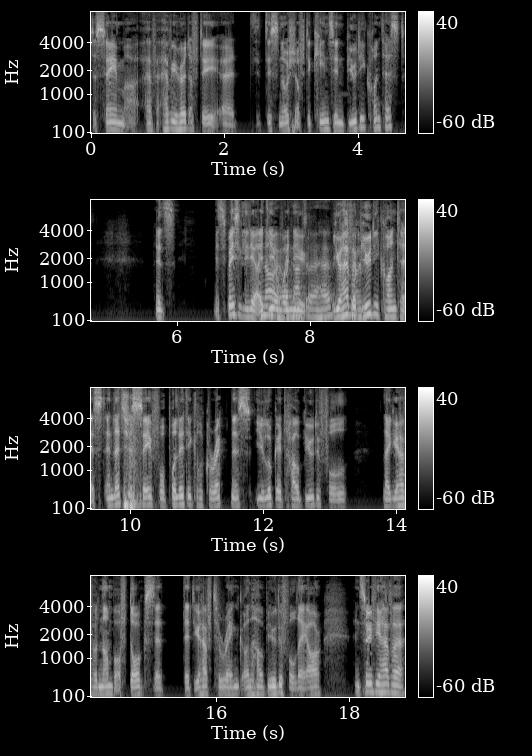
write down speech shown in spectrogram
the same. Uh, have Have you heard of the uh, this notion of the Keynesian beauty contest? It's it's basically the idea no, when you have. you have a beauty contest, and let's just say for political correctness, you look at how beautiful, like you have a number of dogs that that you have to rank on how beautiful they are. And so if you have a,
